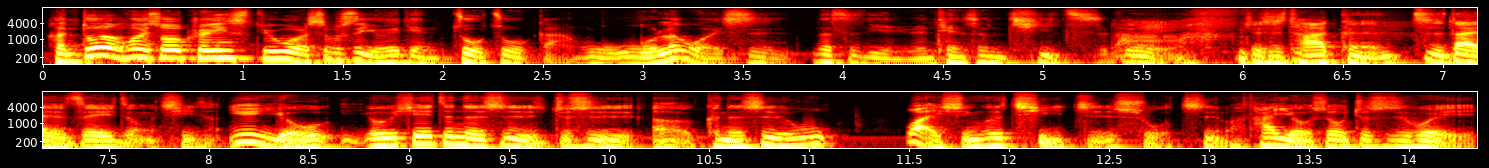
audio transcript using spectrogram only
很多人会说 Kristen Stewart 是不是有一点做作感？我我认为是，那是演员天生的气质啦。对，就是他可能自带的这一种气场，因为有有一些真的是就是呃，可能是外形或者气质所致嘛，他有时候就是会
